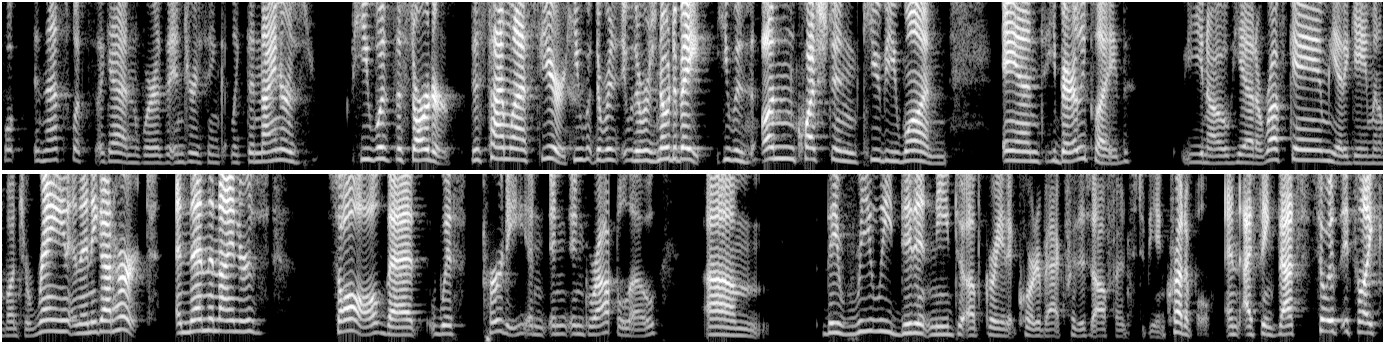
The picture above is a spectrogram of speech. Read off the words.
Well, and that's what's again where the injury thing, like the Niners, he was the starter this time last year. He there was there was no debate. He was unquestioned QB one, and he barely played. You know, he had a rough game. He had a game in a bunch of rain, and then he got hurt. And then the Niners saw that with Purdy and in, in Garoppolo, um, they really didn't need to upgrade at quarterback for this offense to be incredible. And I think that's so. It's, it's like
